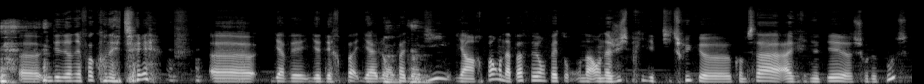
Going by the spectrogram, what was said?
euh, une des dernières fois qu'on a été, euh, il y avait, il y a des repas, il y a le repas de midi, il y a un repas, on n'a pas fait en fait, on a, on a juste pris des petits trucs euh, comme ça à grignoter euh, sur le pouce,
